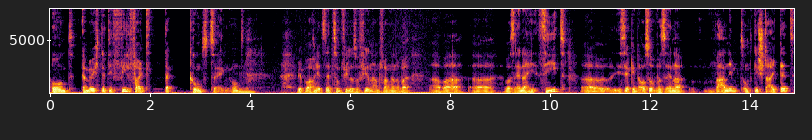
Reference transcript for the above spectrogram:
Und er möchte die Vielfalt der Kunst zeigen. Und mhm. wir brauchen jetzt nicht zum Philosophieren anfangen, aber, aber äh, was einer sieht, äh, ist ja genauso, was einer wahrnimmt und gestaltet.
